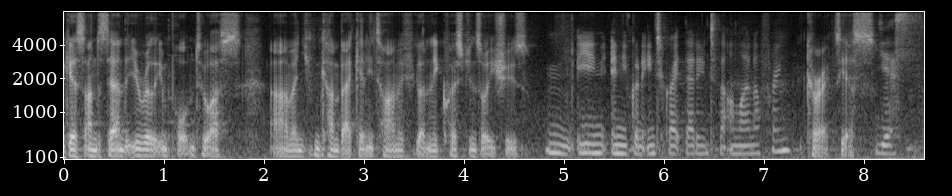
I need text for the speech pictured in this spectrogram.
guess, understand that you're really important to us, um, and you can come back anytime if you've got any questions or issues. Mm, and you've got to integrate that into the online offering. Correct. Yes. Yes.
